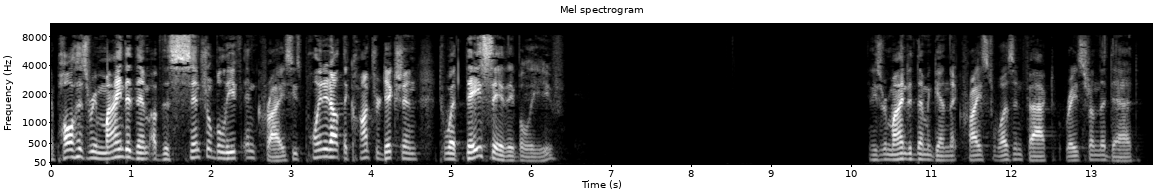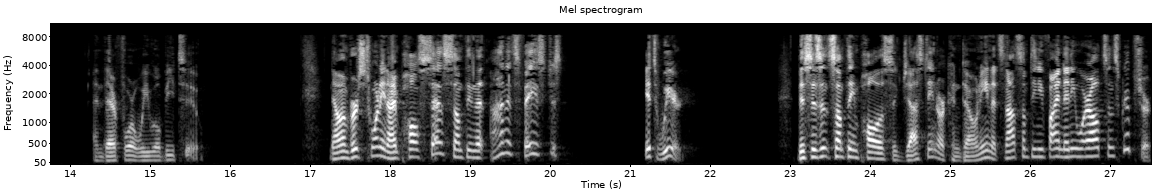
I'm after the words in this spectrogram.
And Paul has reminded them of this central belief in Christ. He's pointed out the contradiction to what they say they believe. And he's reminded them again that Christ was in fact raised from the dead, and therefore we will be too. Now in verse 29, Paul says something that on its face just, it's weird. This isn't something Paul is suggesting or condoning. It's not something you find anywhere else in scripture.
